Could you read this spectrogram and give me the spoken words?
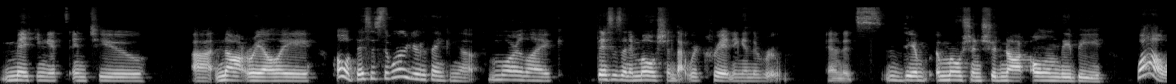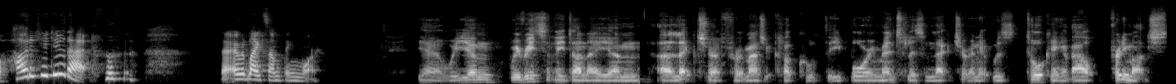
making it into uh, not really, oh, this is the word you're thinking of. More like this is an emotion that we're creating in the room. And it's the emotion should not only be, wow, how did you do that? I would like something more. Yeah, we um we recently done a um a lecture for a magic club called the Boring Mentalism Lecture, and it was talking about pretty much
